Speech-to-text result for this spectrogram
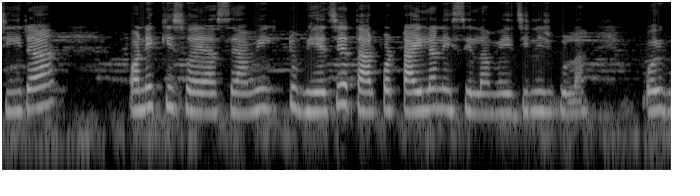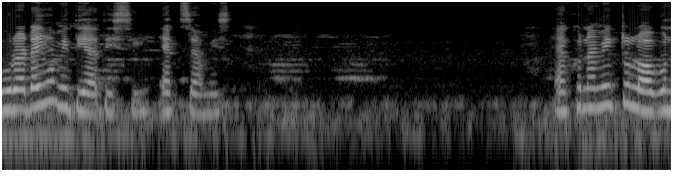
জিরা, অনেক কিছু আছে। আমি একটু ভেজে তারপর টাইলা নিছিলাম এই জিনিসগুলা। ওই গুঁড়াটাই আমি দিয়া দিছি, এক চামচ। এখন আমি একটু লবণ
